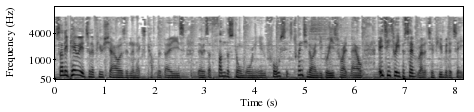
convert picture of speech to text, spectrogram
Sunny periods and a few showers in the next couple of days. There is a thunderstorm warning in force. It's 29 degrees right now, 83% relative humidity.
